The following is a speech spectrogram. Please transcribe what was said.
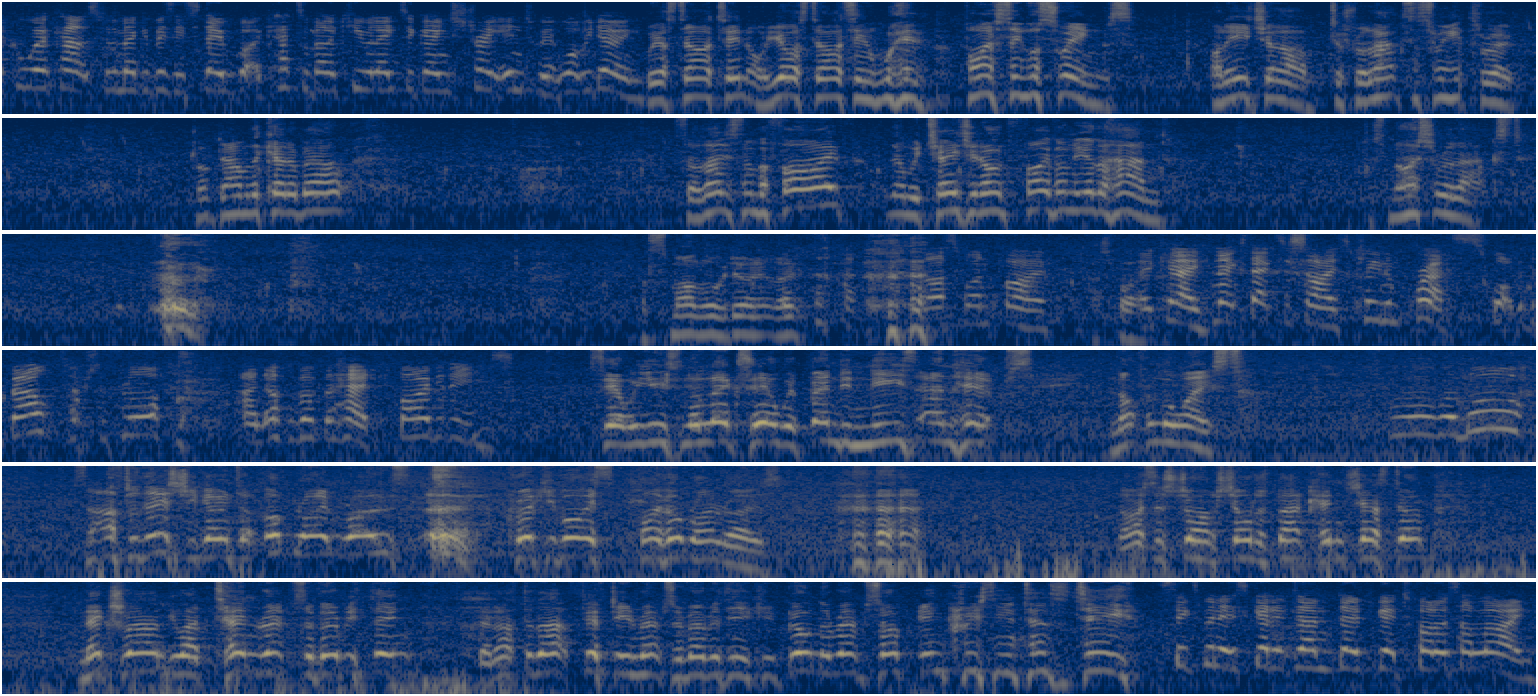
Micro workouts for the Mega Busy. Today we've got a kettlebell accumulator going straight into it. What are we doing? We are starting, or you're starting with five single swings on each arm. Just relax and swing it through. Drop down with the kettlebell. So that is number five. Then we change it on five on the other hand. Just nice and relaxed. That's smile while we're doing it though. Last one, five. That's. Okay, next exercise, clean and press. Squat with the belt, touch the floor, and up above the head. Five of these. See how we're using the legs here? We're bending knees and hips, not from the waist. Four, one more. So after this, you go into upright rows. Croaky voice, five upright rows. nice and strong, shoulders back, head and chest up. Next round, you add 10 reps of everything. Then after that, 15 reps of everything. You keep building the reps up, increasing the intensity. Six minutes, get it done. Don't forget to follow us online.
